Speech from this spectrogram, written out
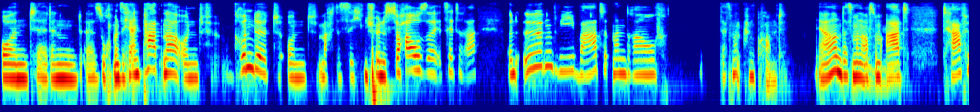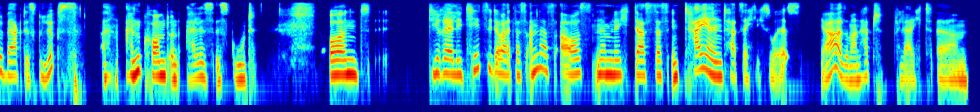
Und äh, dann äh, sucht man sich einen Partner und gründet und macht es sich ein schönes Zuhause etc. Und irgendwie wartet man drauf, dass man ankommt. Ja, und dass man auf so einer mhm. Art Tafelberg des Glücks ankommt und alles ist gut. Und die Realität sieht aber etwas anders aus, nämlich dass das in Teilen tatsächlich so ist. Ja, also man hat vielleicht, ähm,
